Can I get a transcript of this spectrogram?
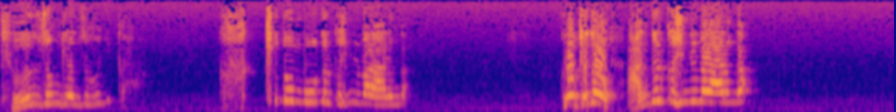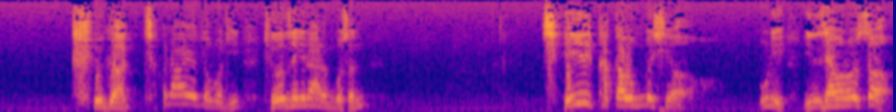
견성, 견성하니까. 그렇게도 못할 것인 줄만 아는가? 그렇게도 안 될 것인 줄만 아는가? 그거 천하에도 뭐지, 견성이라는 것은 제일 가까운 것이요. 우리 인생으로서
